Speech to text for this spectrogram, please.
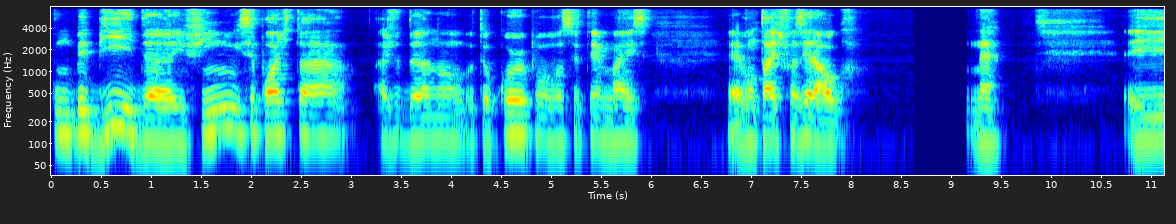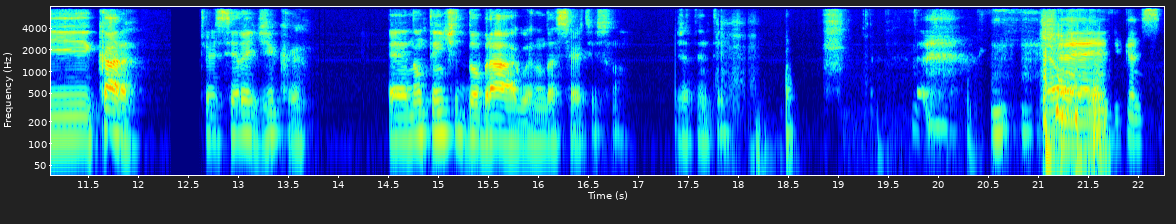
com bebida, enfim, você pode estar tá ajudando o teu corpo, você ter mais é, vontade de fazer algo, né? E, cara, terceira dica é não tente dobrar a água, não dá certo isso, não. Já tentei. É, dicas,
